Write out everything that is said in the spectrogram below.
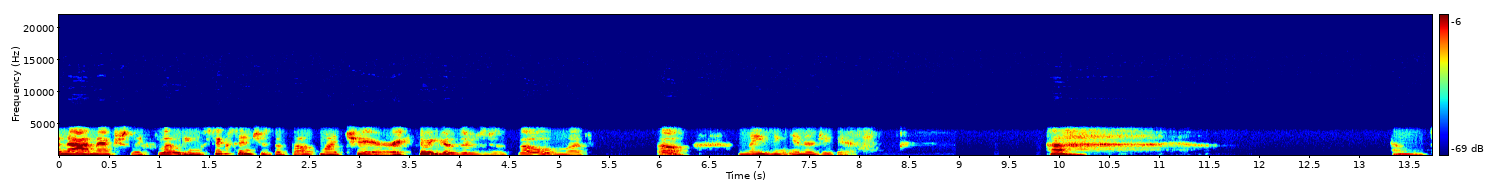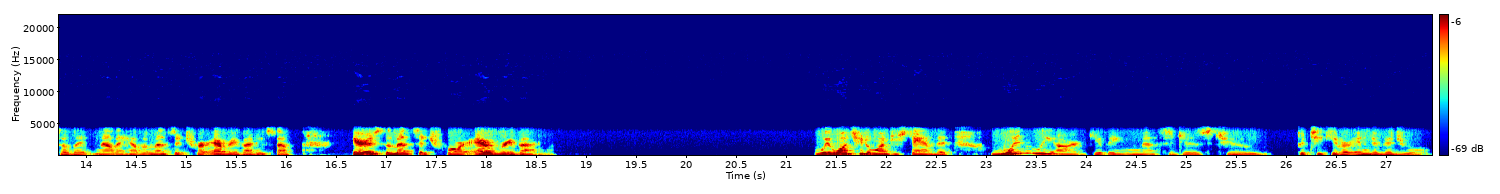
so now I'm actually floating six inches above my chair because there's just so much, oh, amazing energy there. oh, so they, now they have a message for everybody. So here's the message for everybody we want you to understand that when we are giving messages to particular individuals,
